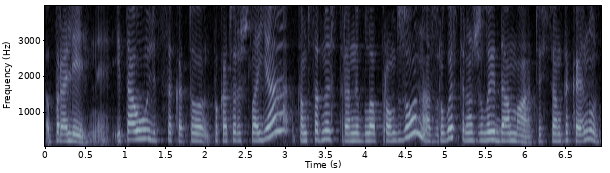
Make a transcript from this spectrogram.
параллельные. И та улица, по которой шла я, там с одной стороны была промзона, а с другой стороны жилые дома. То есть она такая, ну,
